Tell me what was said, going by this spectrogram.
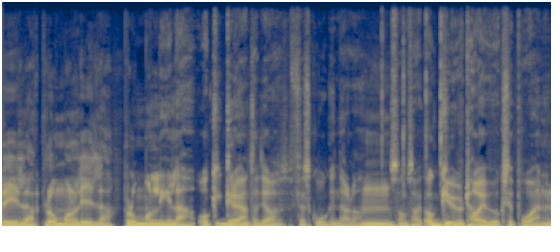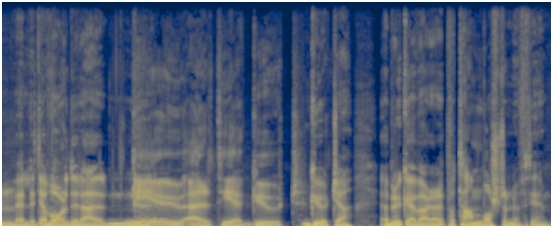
Lila, plommonlila. Plommonlila och grönt hade jag för skogen där då. Mm. Som sagt. Och gult har ju vuxit på en väldigt. Jag valde det där nu. G-U-R-T, gult. Gult ja. Jag brukar välja det på tandborsten nu för tiden.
